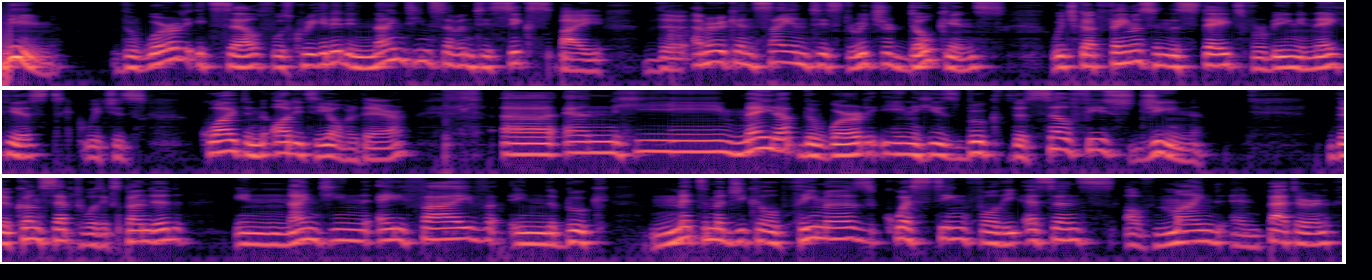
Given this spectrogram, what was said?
Meme. The word itself was created in 1976 by the American scientist Richard Dawkins, which got famous in the States for being an atheist, which is quite an oddity over there. Uh, and he made up the word in his book The Selfish Gene. The concept was expanded in 1985 in the book Metamagical Themas Questing for the Essence of Mind and Pattern.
